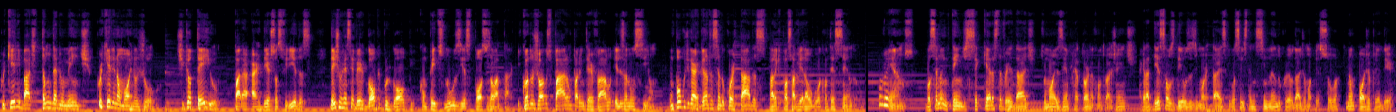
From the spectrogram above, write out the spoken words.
Por que ele bate tão debilmente? Por que ele não morre no jogo? Chicoteie-o para arder suas feridas? Deixa-o receber golpe por golpe, com peitos nus e expostos ao ataque. E quando os jogos param para o intervalo, eles anunciam: um pouco de garganta sendo cortadas para que possa haver algo acontecendo. Convenhamos, você não entende sequer esta verdade que o mau exemplo retorna contra a gente? Agradeça aos deuses imortais que você está ensinando crueldade a uma pessoa que não pode aprender.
